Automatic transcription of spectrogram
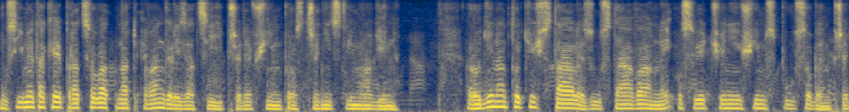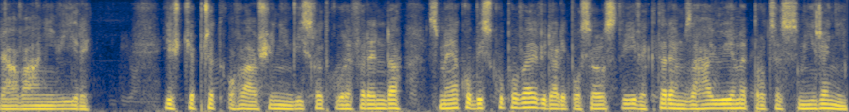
Musíme také pracovat nad evangelizací, především prostřednictvím rodin. Rodina totiž stále zůstává nejosvědčenějším způsobem předávání víry. Ještě před ohlášením výsledků referenda jsme jako biskupové vydali poselství, ve kterém zahajujeme proces smíření.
